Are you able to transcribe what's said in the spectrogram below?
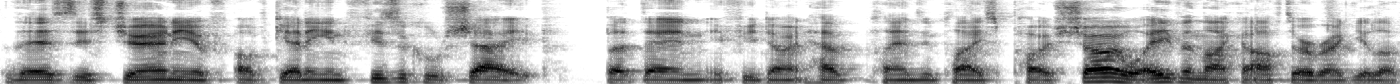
there's this journey of, of getting in physical shape, but then if you don't have plans in place post show or even like after a regular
